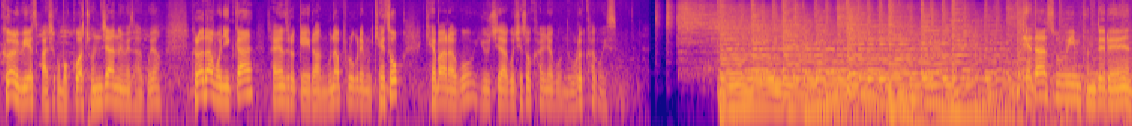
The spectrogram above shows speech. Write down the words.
그걸 위해서 마시고 먹고가 존재하는 회사고요. 그러다 보니까 자연스럽게 이런 문화 프로그램을 계속 개발하고 유지하고 지속하려고 노력하고 있습니다. 대다수인 분들은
